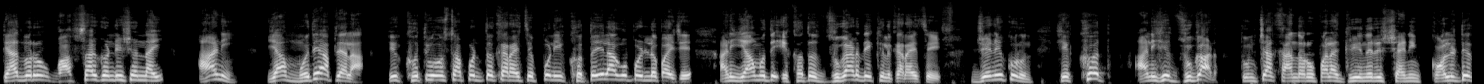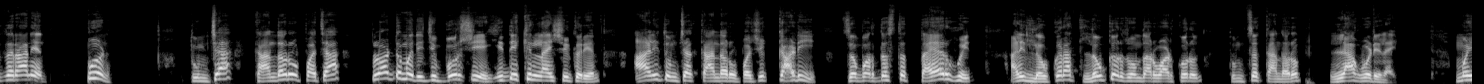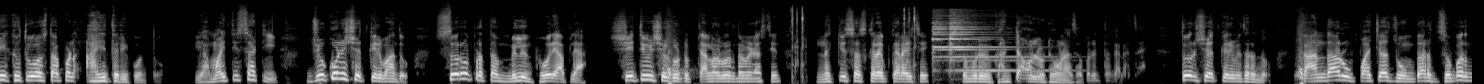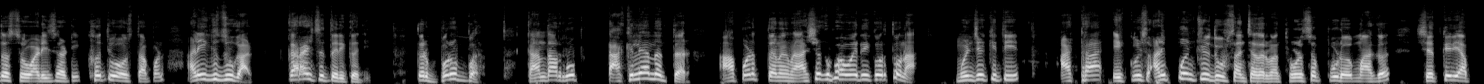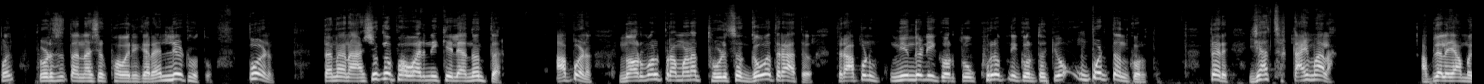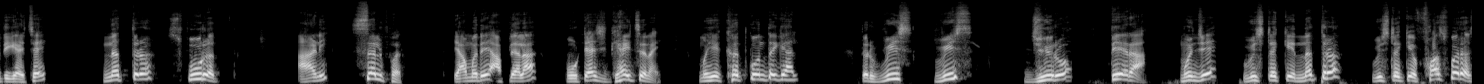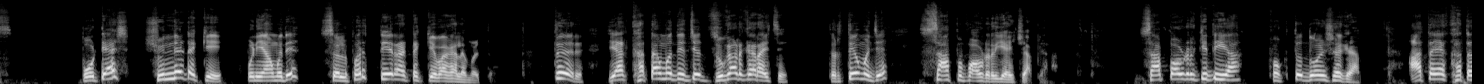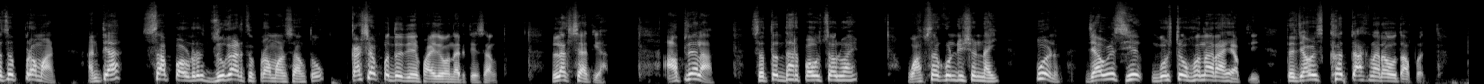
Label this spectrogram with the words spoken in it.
त्याचबरोबर वापसा कंडिशन नाही आणि यामध्ये आपल्याला हे खत व्यवस्थापन तर करायचे पण हे खतही लागू पडलं पाहिजे आणि यामध्ये एखादं जुगाड देखील करायचंय. जेणेकरून हे खत आणि हे जुगाड तुमच्या कांदा रोपाला ग्रीनरी शायनिंग क्वालिटी तर आणेल पण तुमच्या कांदा रोपाच्या प्लॉटमध्ये जी बुरशी आहे ही देखील नाहीशी करेन आणि तुमच्या कांदा रोपाची काडी जबरदस्त तयार होईल आणि लवकरात लवकर जोमदार वाढ करून तुमचं कांदा रोप लागवडीला आहे मग हे खत व्यवस्थापन आहे तरी कोणतं? या माहितीसाठी जो कोणी शेतकरी बांधव सर्वप्रथम मिलिंद भोरे आपल्या शेतीविषयक युट्यूब चॅनलवर नवीन असतील नक्की सबस्क्राईब करायचे. समोरील घंटा ऑन ठेवण्याचा प्रयत्न करायचा आहे. तर शेतकरी मित्रांनो कांदा रोपाच्या जोमदार जबरदस्त वाढीसाठी खत व्यवस्थापन आणि एक जुगाड करायचं तरी कधी? तर बरोबर कांदा रोप टाकल्यानंतर आपण तणनाशक फवारणी करतो ना म्हणजे किती? अठरा एकवीस आणि पंचवीस दिवसांच्या दरम्यान थोडंसं पुढं मागं शेतकरी आपण थोडंसं तणनाशक फवारणी करायला लेट होतो. पण तणनाशक फवारणी केल्यानंतर आपण नॉर्मल प्रमाणात थोडंसं गवत राहतं तर आपण निंदणी करतो खुरपणी करतो किंवा उपटतन करतो. तर ह्याच टायमाला आपल्याला यामध्ये घ्यायचं आहे नत्र स्फुरत आणि सल्फर. यामध्ये आपल्याला पोटॅश घ्यायचं नाही. मग हे खत कोणतं घ्याल? तर वीस वीस झिरो तेरा म्हणजे वीस टक्के नत्र वीस टक्के फॉस्फरस पोटॅश शून्य टक्के पण यामध्ये सल्फर तेरा टक्के बघायला मिळतं. तर या खतामध्ये जे जुगाड करायचे तर ते म्हणजे साप पावडर घ्यायची आपल्याला. साप पावडर किती या? फक्त दोनशे ग्रॅम. आता या खताचं प्रमाण आणि त्या साप पावडर जुगाडचं प्रमाण सांगतो. कशा पद्धतीने फायदा होणार ते सांगतो. लक्षात घ्या. आपल्याला सततधार पाऊस चालू आहे. वापसा कंडिशन नाही. पण ज्यावेळेस हे गोष्ट होणार आहे आपली तर ज्यावेळेस खत टाकणार आहोत आपण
